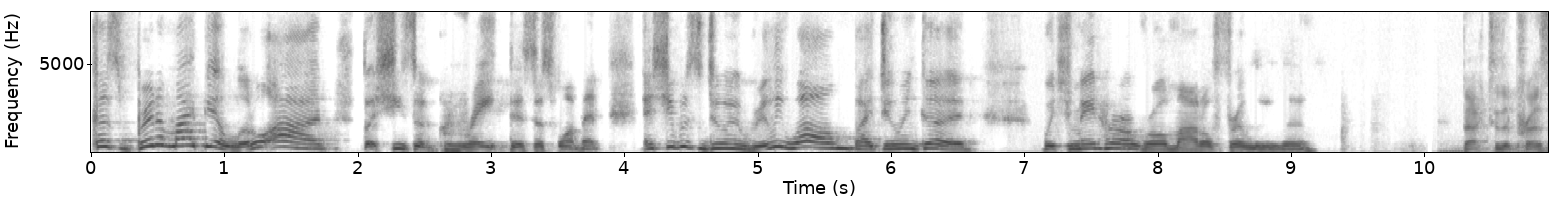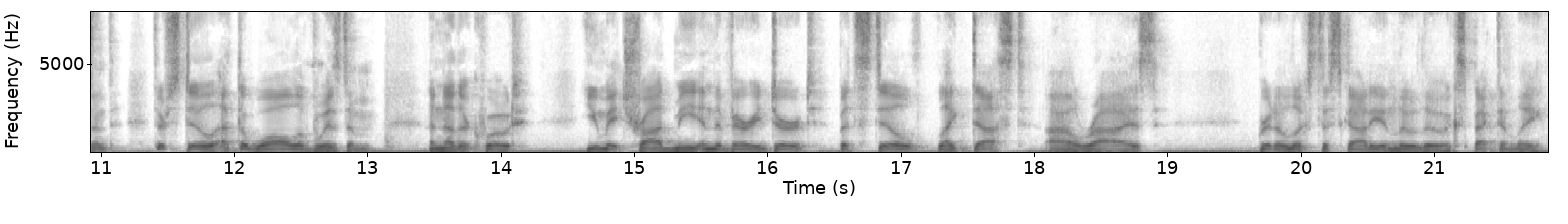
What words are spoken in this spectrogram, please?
because Britta might be a little odd, but she's a great businesswoman. And she was doing really well by doing good, which made her a role model for Lulu. Back to the present. They're still at the wall of wisdom. Another quote You may trod me in the very dirt, but still, like dust, I'll rise. Britta looks to Scottie and Lulu expectantly.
